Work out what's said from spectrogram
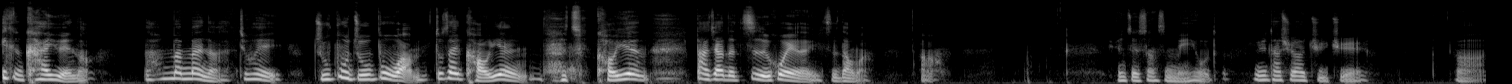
一个开源哦，然后慢慢啊就会。逐步逐步啊，都在考验 考验大家的智慧了，你知道吗？啊，原则上是没有的，因为它需要咀嚼啊，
